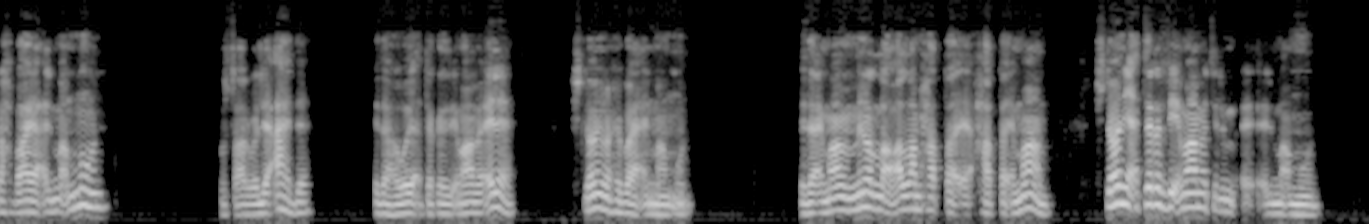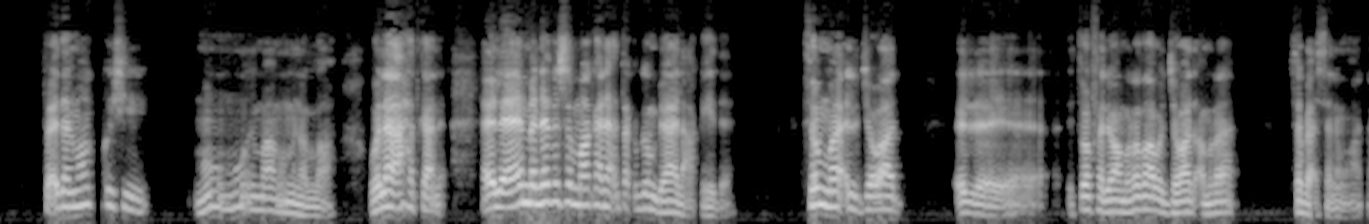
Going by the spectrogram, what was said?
راح بايع المأمون وصار ولي عهده إذا هو يعتقد الإمامة له شلون يروح يبايع المأمون؟ إذا امام من الله والله محطة حاطة إمام شلون يعترف بإمامة المأمون؟ فإذا ماكو شيء. مو مو إمامة من الله. ولا أحد كان الأئمة نفسهم ما كانوا يعتقدون بهاي العقيدة. ثم الجواد توفى الإمام الرضا والجواد عمره سبع سنوات.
